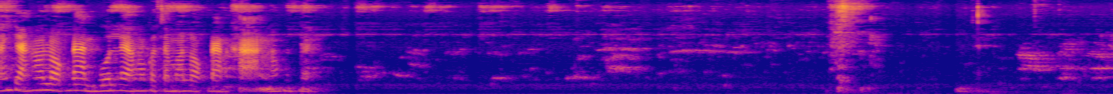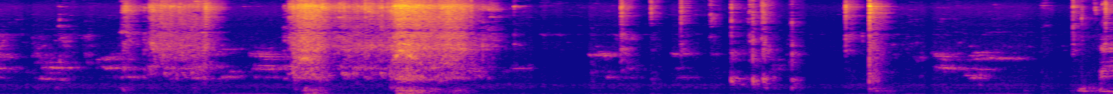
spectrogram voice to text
หลังจากเขาหลอกด้านบนแล้วเขาก็จะมาหลอกด้านข้างเนาะเพื่อนจ้า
